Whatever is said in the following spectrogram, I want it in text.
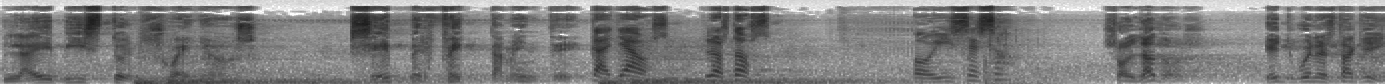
La he visto en sueños. Sé perfectamente. Callaos, los dos. ¿Oís eso? Soldados, Edwin está aquí.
